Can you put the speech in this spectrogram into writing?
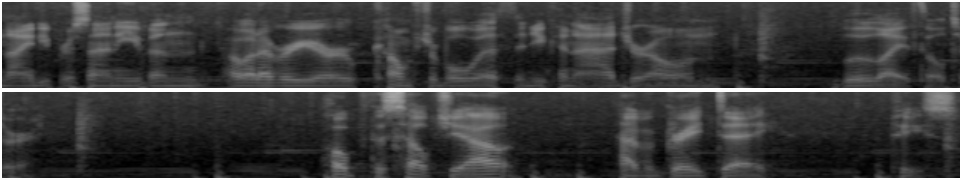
90% even, whatever you're comfortable with, and you can add your own blue light filter. Hope this helped you out. Have a great day. Peace.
